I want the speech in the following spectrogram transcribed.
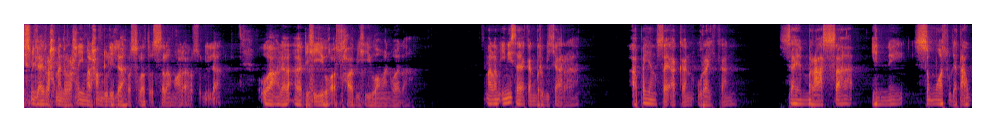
Bismillahirrahmanirrahim. Alhamdulillah wassalatu wassalamu ala Rasulillah wa ala alihi wa ashabihi wa man wala. Malam ini saya akan berbicara apa yang saya akan uraikan. Saya merasa ini semua sudah tahu.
